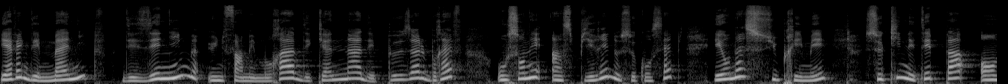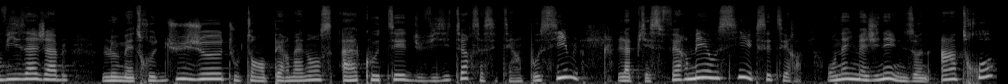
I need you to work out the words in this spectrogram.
et avec des manips, des énigmes, une fin mémorable, des cadenas, des puzzles, bref, on s'en est inspiré de ce concept et on a supprimé ce qui n'était pas envisageable le maître du jeu tout le temps en permanence à côté du visiteur, ça c'était impossible, la pièce fermée aussi, etc. On a imaginé une zone intro,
